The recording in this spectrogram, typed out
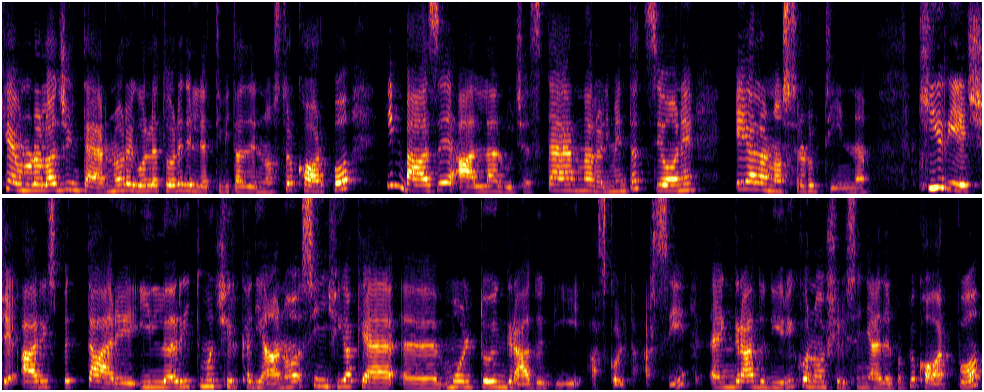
che è un orologio interno regolatore delle attività del nostro corpo in base alla luce esterna, all'alimentazione e alla nostra routine. Chi riesce a rispettare il ritmo circadiano significa che è eh, molto in grado di ascoltarsi, è in grado di riconoscere i segnali del proprio corpo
